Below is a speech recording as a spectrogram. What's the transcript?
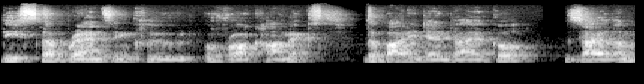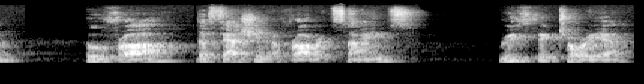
These sub-brands include Ouvra Comics, The Body Dandiacal, Xylem, Ouvra, The Fashion of Robert Sines, Ruth Victoria,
